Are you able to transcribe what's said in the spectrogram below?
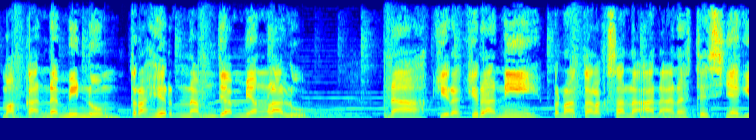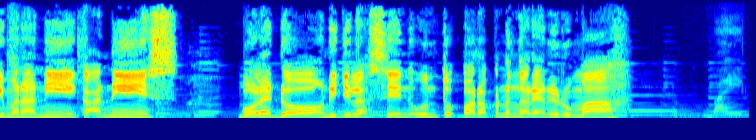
Makan dan minum terakhir 6 jam yang lalu. Nah, kira-kira nih penata laksanaan anestesinya gimana nih, Kak Anis? Boleh dong dijelasin untuk para pendengar yang di rumah? Baik,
